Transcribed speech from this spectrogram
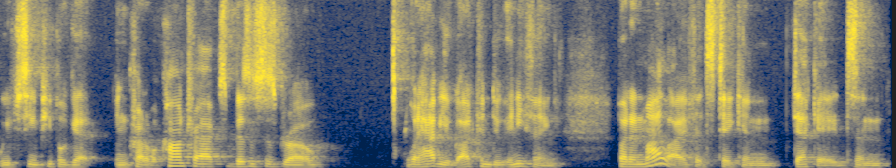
We've seen people get incredible contracts, businesses grow, what have you. God can do anything. But in my life, it's taken decades, and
